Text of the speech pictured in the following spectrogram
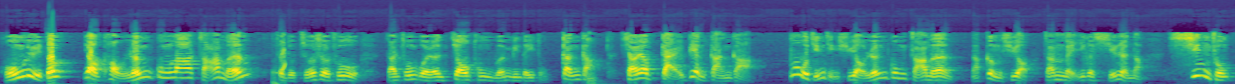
红绿灯要靠人工拉闸门，这就折射出咱中国人交通文明的一种尴尬。想要改变尴尬，不仅仅需要人工闸门。那更需要咱每一个行人呢，心中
